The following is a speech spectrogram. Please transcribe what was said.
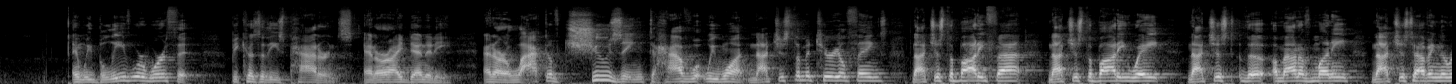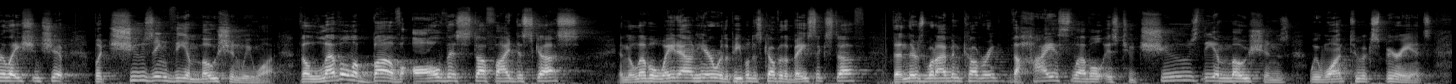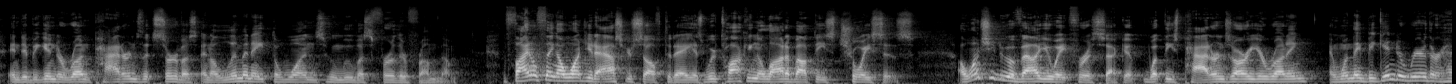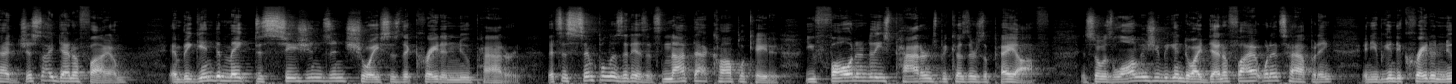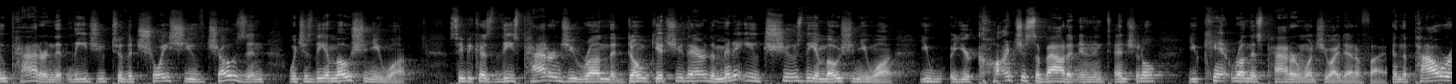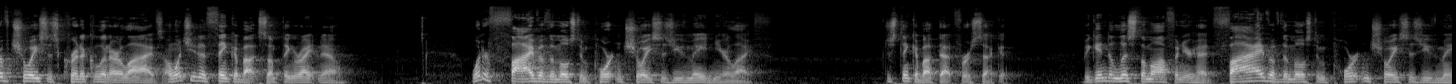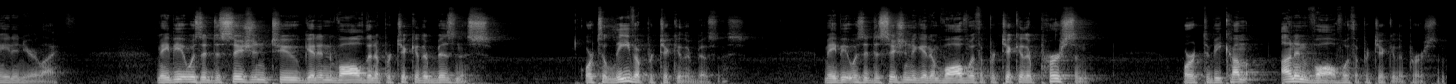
And we believe we're worth it because of these patterns and our identity and our lack of choosing to have what we want. Not just the material things, not just the body fat, not just the body weight, not just the amount of money, not just having the relationship, but choosing the emotion we want. The level above all this stuff I discuss, and the level way down here where the people just cover the basic stuff, then there's what I've been covering. The highest level is to choose the emotions we want to experience and to begin to run patterns that serve us and eliminate the ones who move us further from them. The final thing I want you to ask yourself today is we're talking a lot about these choices. I want you to evaluate for a second what these patterns are you're running, and when they begin to rear their head, just identify them and begin to make decisions and choices that create a new pattern. It's as simple as it is. It's not that complicated. You've fallen into these patterns because there's a payoff. And so, as long as you begin to identify it when it's happening and you begin to create a new pattern that leads you to the choice you've chosen, which is the emotion you want, See, because these patterns you run that don't get you there, the minute you choose the emotion you want, you, you're conscious about it and intentional, you can't run this pattern once you identify it. And the power of choice is critical in our lives. I want you to think about something right now. What are five of the most important choices you've made in your life? Just think about that for a second. Begin to list them off in your head. Five of the most important choices you've made in your life. Maybe it was a decision to get involved in a particular business or to leave a particular business. Maybe it was a decision to get involved with a particular person or to become uninvolved with a particular person.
